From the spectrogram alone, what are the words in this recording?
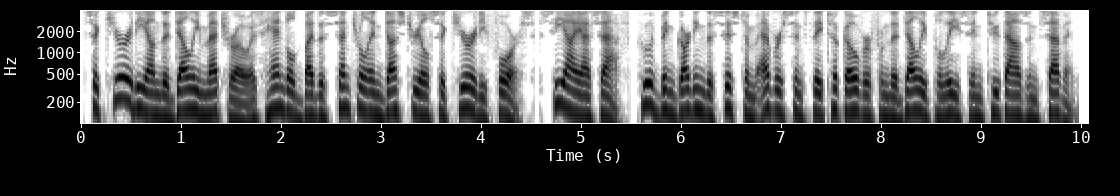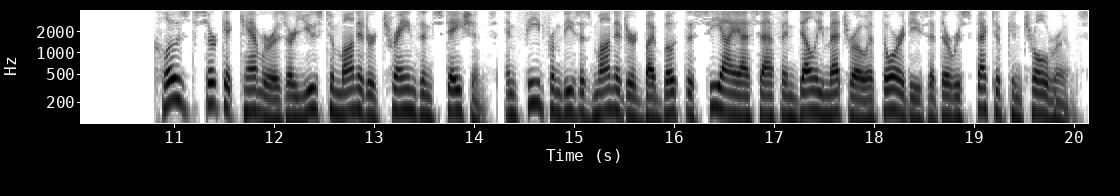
Security on the Delhi Metro is handled by the Central Industrial Security Force CISF, who have been guarding the system ever since they took over from the Delhi Police in 2007. Closed-circuit cameras are used to monitor trains and stations, and feed from these is monitored by both the CISF and Delhi Metro authorities at their respective control rooms.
